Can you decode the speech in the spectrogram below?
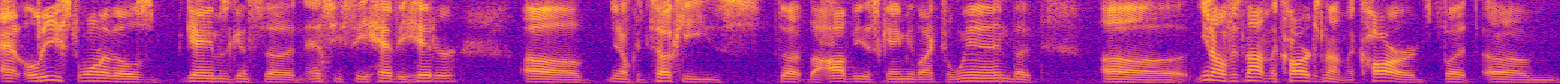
at least one of those games against an SEC heavy hitter. Uh, you know, Kentucky's the the obvious game you'd like to win, but uh, you know, if it's not in the cards, it's not in the cards. But um,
